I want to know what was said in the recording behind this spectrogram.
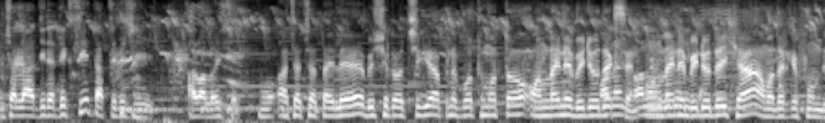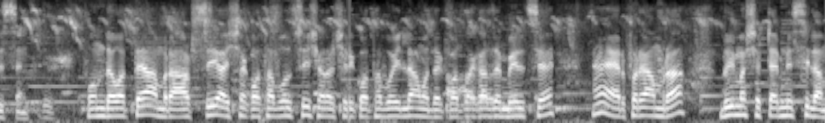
ইনশাল্লাহ যেটা দেখছি তার চেয়ে বেশি আর ভালো হয়েছে ও আচ্ছা আচ্ছা তাইলে বিষয়টা হচ্ছে কি আপনি প্রথমত অনলাইনে ভিডিও দেখছেন। অনলাইনে ভিডিও দেখে। আমাদেরকে ফোন দিচ্ছেন। ফোন দেওয়াতে আমরা আসছি আইসা কথা বলছি সরাসরি কথা বললে আমাদের কথা কাজে মিলছে। হ্যাঁ এরপরে আমরা দুই মাসের টাইম নিচ্ছিলাম।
